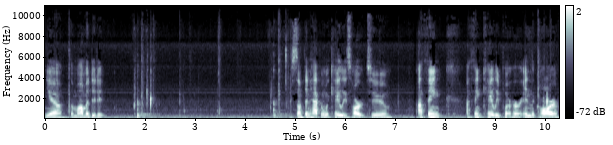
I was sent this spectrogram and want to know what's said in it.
Yeah, the mama did it. Something happened with Caylee's heart too. I think I think Caylee put her in the car.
